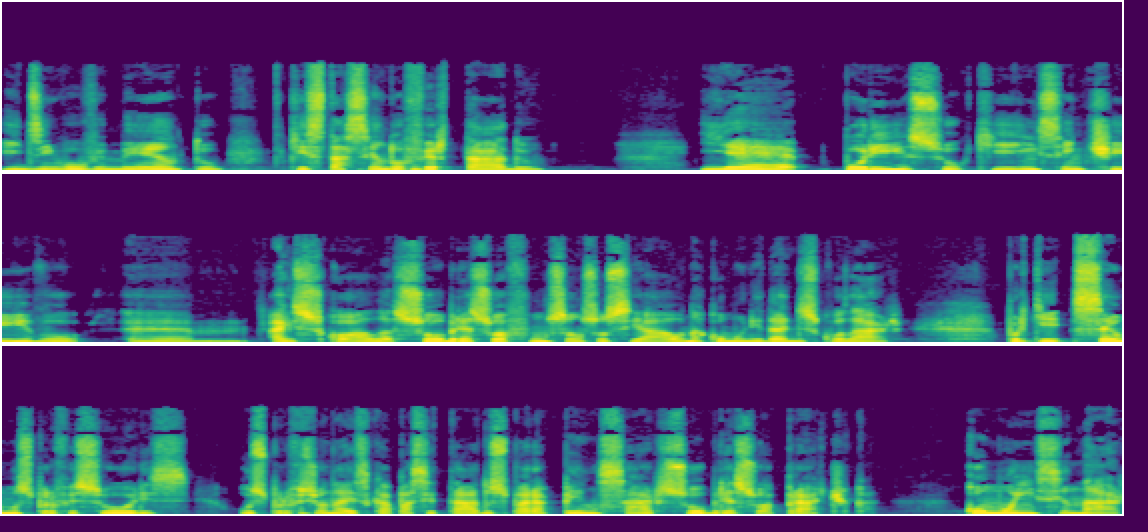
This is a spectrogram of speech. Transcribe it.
e desenvolvimento que está sendo ofertado? E é por isso que incentivo é, a escola sobre a sua função social na comunidade escolar, porque são os professores, os profissionais capacitados para pensar sobre a sua prática. Como ensinar?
